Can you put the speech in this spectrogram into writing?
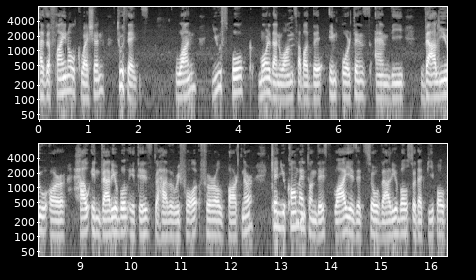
as a final question, two things. One, you spoke more than once about the importance and the value or how invaluable it is to have a referral partner. Can you comment on this? Why is it so valuable so that people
